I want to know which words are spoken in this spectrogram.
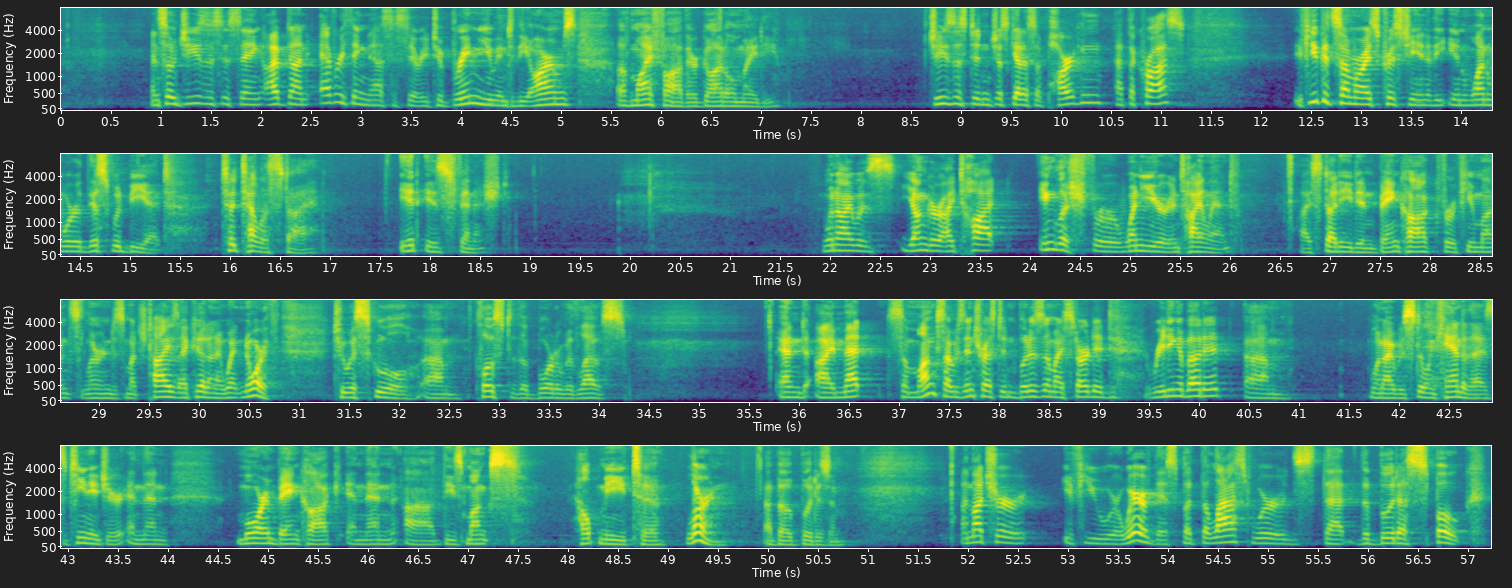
And so Jesus is saying, I've done everything necessary to bring you into the arms of my Father, God Almighty. Jesus didn't just get us a pardon at the cross. If you could summarize Christianity in one word, this would be it tetelestai. It is finished. When I was younger, I taught English for one year in Thailand. I studied in Bangkok for a few months, learned as much Thai as I could, and I went north to a school um, close to the border with Laos. And I met some monks. I was interested in Buddhism. I started reading about it um, when I was still in Canada as a teenager, and then more in Bangkok. And then uh, these monks helped me to learn about Buddhism. I'm not sure if you were aware of this, but the last words that the Buddha spoke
